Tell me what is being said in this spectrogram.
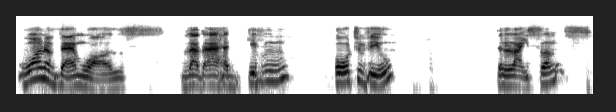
One of them was that I had given both of you the license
